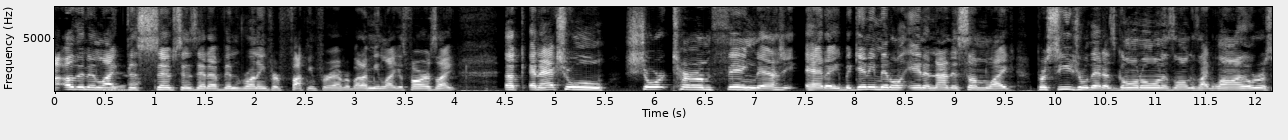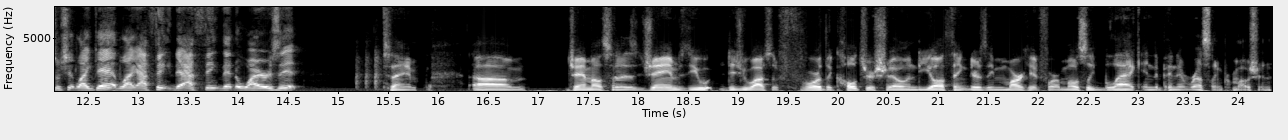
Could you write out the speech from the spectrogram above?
Other than like The Simpsons that have been running for fucking forever, but I mean like as far as like a, an actual short term thing that actually had a beginning, middle, and end, and not just some like procedural that has gone on as long as like Law and Order or some shit like that. Like I think that I think that The Wire is it. Same. Um, JML says, James, do you did you watch the For the Culture show, and do y'all think there's a market for a mostly black independent wrestling promotion?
